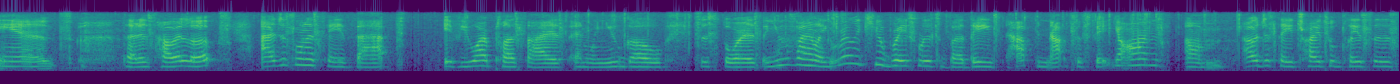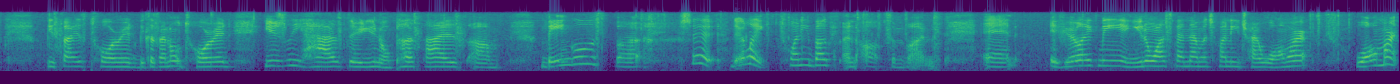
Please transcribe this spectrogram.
and that is how it looks. I just want to say that if you are plus size and when you go to stores and you find like really cute bracelets but they happen not to fit your arms um i would just say try two places besides torrid because i know torrid usually has their you know plus size um bangles but shit they're like 20 bucks and up sometimes. And if you're like me and you don't want to spend that much money try walmart walmart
